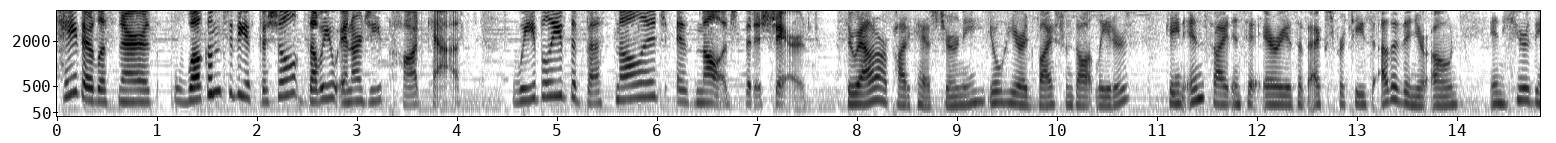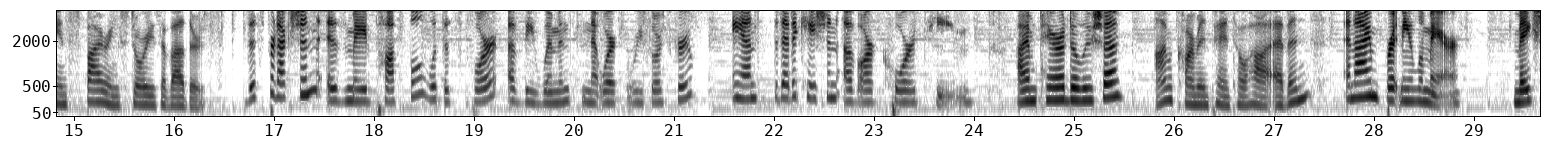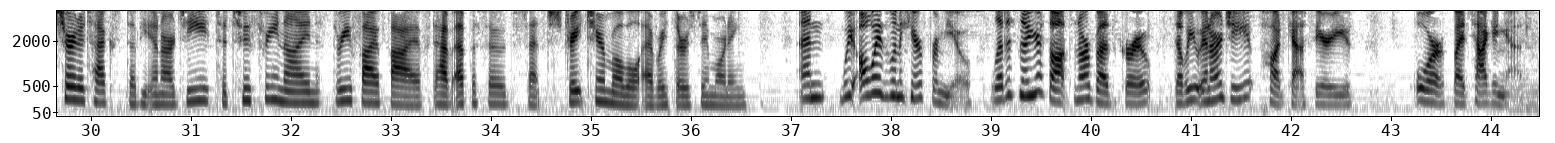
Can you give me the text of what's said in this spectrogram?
Hey there, listeners. Welcome to the official WNRG podcast. We believe the best knowledge is knowledge that is shared. Throughout our podcast journey, you'll hear advice from thought leaders, gain insight into areas of expertise other than your own, and hear the inspiring stories of others. This production is made possible with the support of the Women's Network Resource Group and the dedication of our core team. I'm Tara DeLucia. I'm Carmen Pantoja Evans. And I'm Brittany Lemaire. Make sure to text WNRG to 239 355 to have episodes sent straight to your mobile every Thursday morning. And we always want to hear from you. Let us know your thoughts in our Buzz group, WNRG Podcast Series, or by tagging us.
